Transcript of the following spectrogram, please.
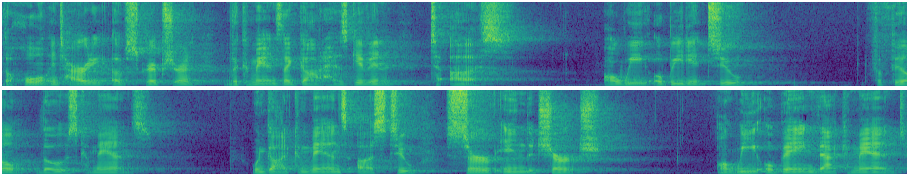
the whole entirety of Scripture and the commands that God has given to us. Are we obedient to fulfill those commands? When God commands us to serve in the church, are we obeying that command?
